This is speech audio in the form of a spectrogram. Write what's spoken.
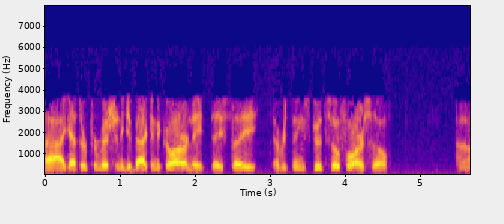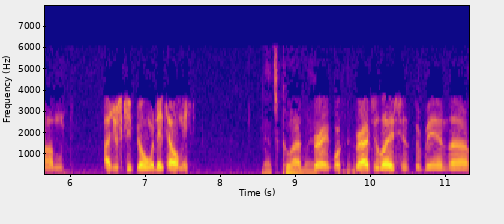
uh, I got their permission to get back in the car, and they they say everything's good so far. So, um, I just keep doing what they tell me. That's cool, Well, that's man. great. Well, congratulations for being uh,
